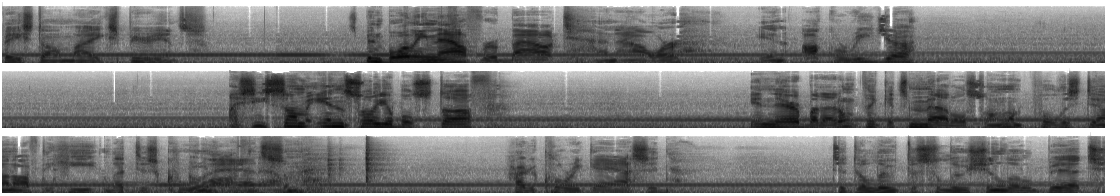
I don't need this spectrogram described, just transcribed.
based on my experience. It's been boiling now for about an hour in aqua regia. I see some insoluble stuff in there, but I don't think it's metal, so I'm going to pull this down off the heat and let this cool and add now. some hydrochloric acid to dilute the solution a little bit,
